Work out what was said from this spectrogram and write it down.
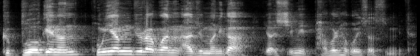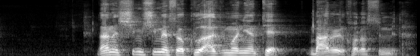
그 부엌에는 홍양주라고 하는 아주머니가 열심히 밥을 하고 있었습니다. 나는 심심해서 그 아주머니한테 말을 걸었습니다.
